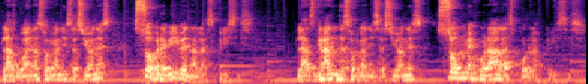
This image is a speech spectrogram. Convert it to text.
Las buenas organizaciones sobreviven a las crisis. Las grandes organizaciones son mejoradas por la crisis.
